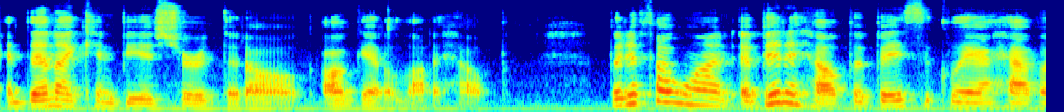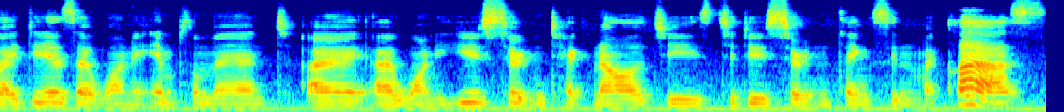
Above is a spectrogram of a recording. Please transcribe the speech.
And then I can be assured that I'll, I'll get a lot of help. But if I want a bit of help, but basically I have ideas I want to implement, I, I want to use certain technologies to do certain things in my class,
